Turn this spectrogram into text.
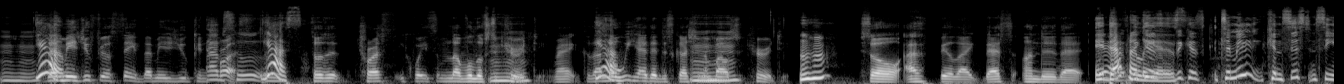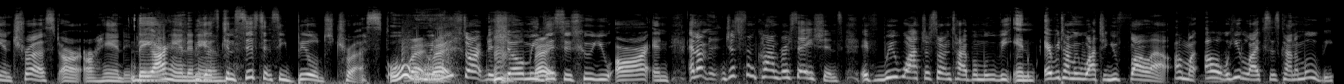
mm-hmm. Yeah. That means you feel safe. That means you can trust. Absolutely. yes. So that trust equates some level of security, mm-hmm. right? Because I Yeah. know we had that discussion about mm-hmm. security. Mm-hmm. So I feel like that's under that. It Yeah, definitely because, is. Because to me, consistency and trust are, are hand in They hand. are hand in because hand. consistency builds trust. Ooh. Right, when right. you start to show me Right. this is who you are, and and I'm just from conversations. If we watch a certain type of movie, and every time we watch it, you fall out. I'm like, oh, well, he likes this kind of movie.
